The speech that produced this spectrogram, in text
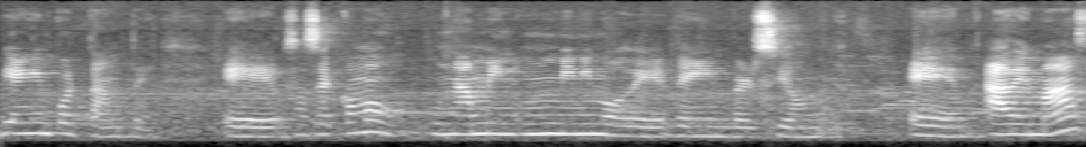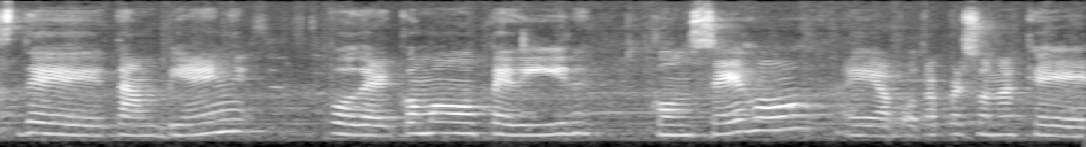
bien importante. Eh, o sea, hacer como una, un mínimo de, de inversión. Eh, además de también poder como pedir consejo a otras personas que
